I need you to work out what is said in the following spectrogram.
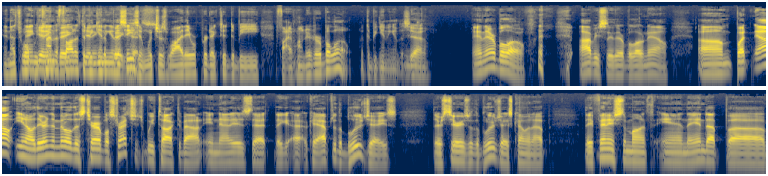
And that's what and we kind of big, thought at the beginning the of the season, hits. which is why they were predicted to be 500 or below at the beginning of the season. Yeah. And they're below. Obviously, they're below now. Um, but now, you know, they're in the middle of this terrible stretch that we talked about, and that is that they, uh, okay, after the Blue Jays, their series with the Blue Jays coming up, they finish the month and they end up uh,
